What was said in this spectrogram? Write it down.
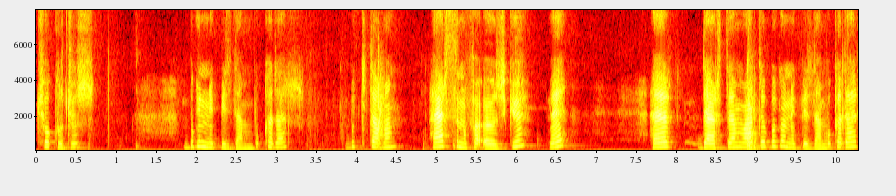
Çok ucuz. Bugünlük bizden bu kadar. Bu kitabın her sınıfa özgü ve her dersten vardı. Bugünlük bizden bu kadar.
